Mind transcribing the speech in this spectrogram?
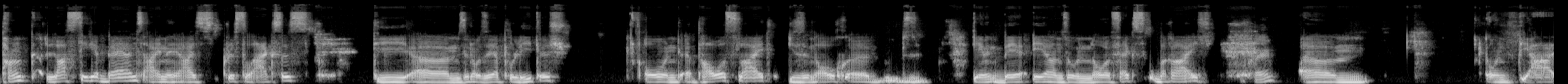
Punk-lastige Bands. Eine heißt Crystal Axis, die ähm, sind auch sehr politisch. und äh, Powerslide, die sind auch äh, gehen eher in so einen No-Effects-Bereich. Okay. Ähm, und ja,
